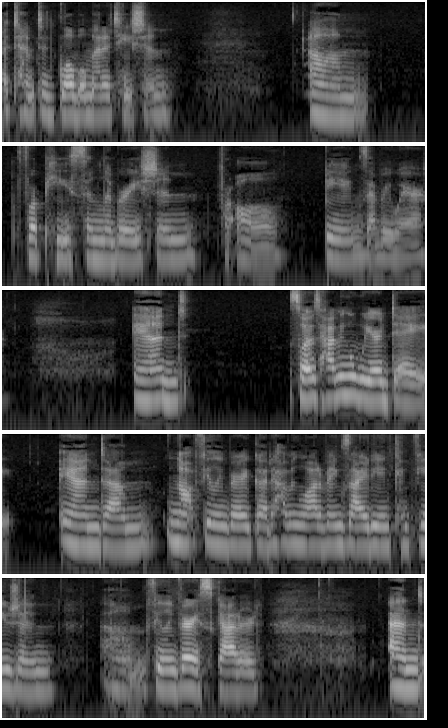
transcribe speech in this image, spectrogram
attempted global meditation. um, for peace and liberation for all beings everywhere. And so I was having a weird day and um, not feeling very good, having a lot of anxiety and confusion, um, feeling very scattered. And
